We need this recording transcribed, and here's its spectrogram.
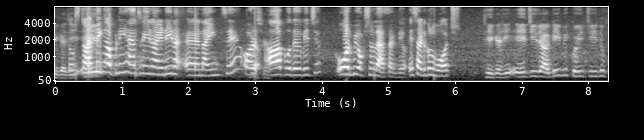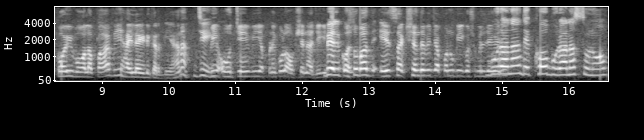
ਠੀਕ ਹੈ तो ਜੀ स्टार्टिंग अपनी है 399 से और आप ਉਹਦੇ ਵਿੱਚ ਹੋਰ ਵੀ ਆਪਸ਼ਨ ਲੈ ਸਕਦੇ ਹੋ ਇਹ ਸਾਡੇ ਕੋਲ ਵਾਚ ਠੀਕ ਹੈ ਜੀ ਇਹ ਚੀਜ਼ ਆ ਗਈ ਵੀ ਕੋਈ ਚੀਜ਼ ਕੋਈ ਵਾਲ ਆਪਾਂ ਵੀ ਹਾਈਲਾਈਟ ਕਰਦੀ ਹੈ ਹਨਾ ਜੀ। ਵੀ ਉਹ ਚ ਵੀ ਆਪਣੇ ਕੋਲ ਆਪਸ਼ਨ ਆ ਜਾਏਗੀ ਬਿਲਕੁਲ। ਉਸ ਤੋਂ ਬਾਅਦ ਇਸ ਸੈਕਸ਼ਨ ਦੇ ਵਿੱਚ ਆਪਾਂ ਨੂੰ ਕੀ ਕੁਝ ਮਿਲ ਜਾਏਗਾ ਬੁਰਾ ਨਾ ਦੇਖੋ ਬੁਰਾ ਨਾ ਸੁਣੋ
